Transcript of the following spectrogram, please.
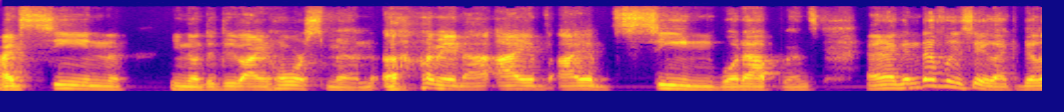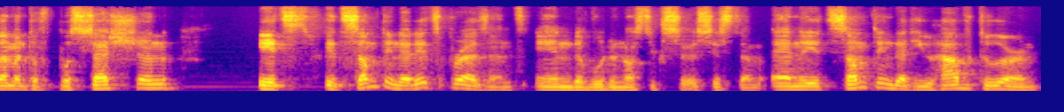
I've seen you know the divine horseman uh, i mean I, I, have i have seen what happens. And i can definitely say like the element of possession it's it's something that it's present in the voodoo gnostic system. And it's something that you have to learn.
